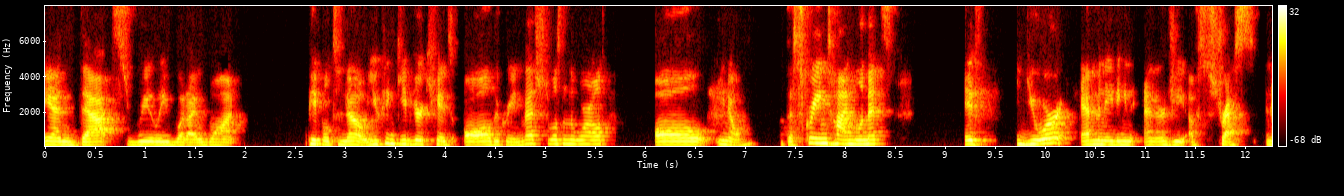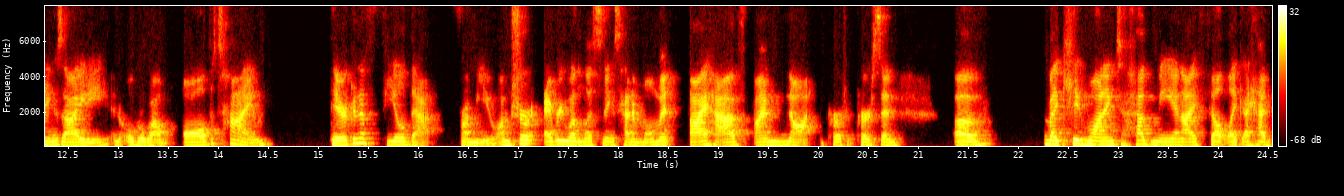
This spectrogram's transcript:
And that's really what i want people to know. You can give your kids all the green vegetables in the world all you know the screen time limits. If you're emanating an energy of stress and anxiety and overwhelm all the time they're going to feel that from you. I'm sure everyone listening has had a moment. I have. I'm not a perfect person of my kid wanting to hug me and i felt like i had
